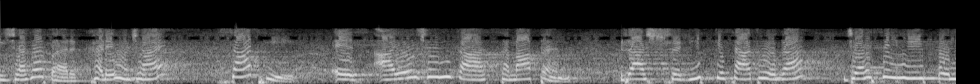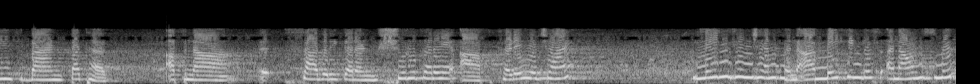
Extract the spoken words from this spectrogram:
जगह पर खड़े हो जाए। साथ ही इस आयोजन का समापन राष्ट्रगीत के साथ होगा। जैसे ही पुलिस बैंड पथक अपना सादरीकरण शुरू करें, आप खड़े हो जाएँ। Ladies and gentlemen, I am making this announcement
